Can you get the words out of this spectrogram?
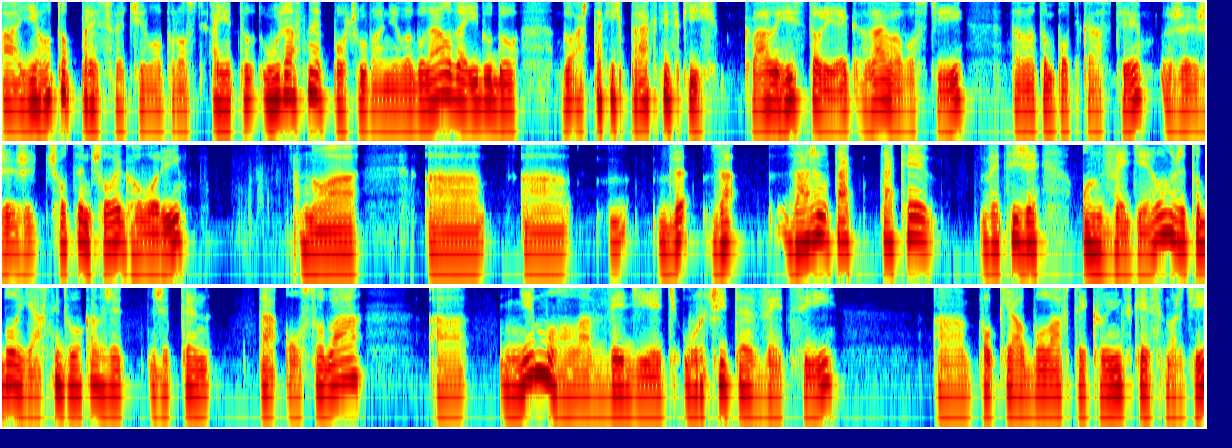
a jeho to presvedčilo proste. A je to úžasné počúvanie, lebo naozaj idú do, do až takých praktických kvázi historiek a zaujímavostí tam na tom podcaste, že, že, že čo ten človek hovorí. No a, a, a v, za, zažil tak, také veci, že on vedel, že to bol jasný dôkaz, že, že ten, tá osoba a nemohla vedieť určité veci, a pokiaľ bola v tej klinickej smrti,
